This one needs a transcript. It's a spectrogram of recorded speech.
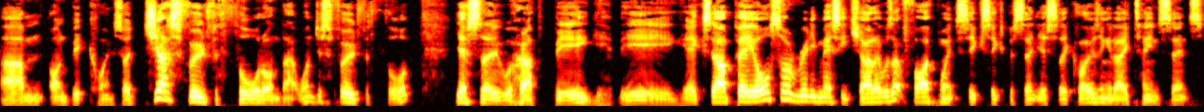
um, on Bitcoin. So just food for thought on that one. Just food for thought. Yesterday we were up big, big. XRP also a really messy chart. It was up 5.66% yesterday, closing at 18 cents.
